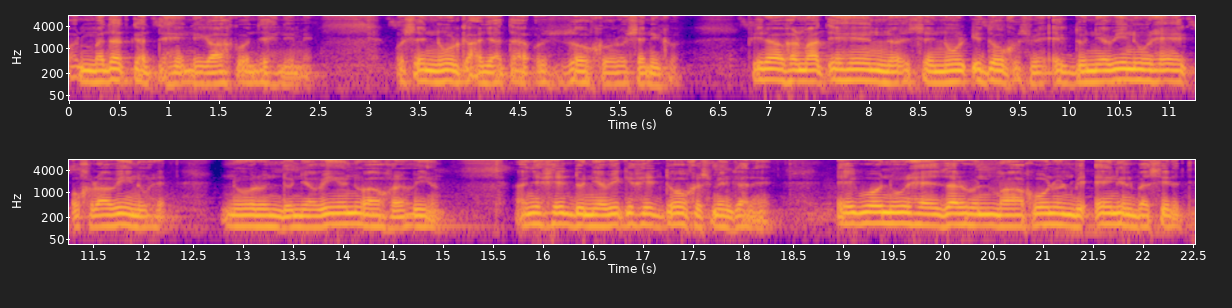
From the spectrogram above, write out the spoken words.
اور مدد کرتے ہیں نگاہ کو دیکھنے میں۔ اسے نور کہا جاتا ہے، اس ذوق کو، روشنی کو۔ پھر فرماتے ہیں، اس سے نور کی دو قسمیں، ایک دنیاوی نور ہے، ایک اخراوی نور ہے۔ نور دنیاوی و اخروی۔ ہاں جی پھر دنیاوی کی پھر دو قسمیں کریں۔ ایک وہ نور ہے ضرب معقول بعین البصیرت۔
